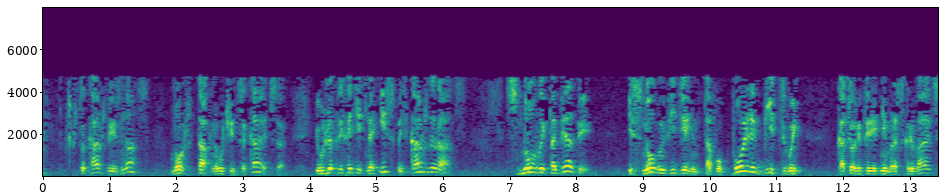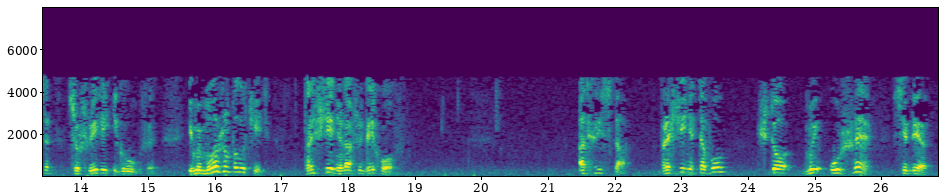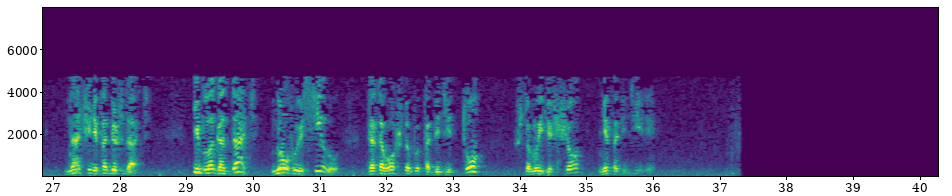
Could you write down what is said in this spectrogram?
что каждый из нас может так научиться каяться и уже приходить на исповедь каждый раз с новой победой и с новым видением того поля битвы, которое перед ним раскрывается все шире и глубже. И мы можем получить прощение наших грехов от Христа, прощение того, что мы уже себе начали побеждать, и благодать новую силу для того, чтобы победить то, что мы еще не победили.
